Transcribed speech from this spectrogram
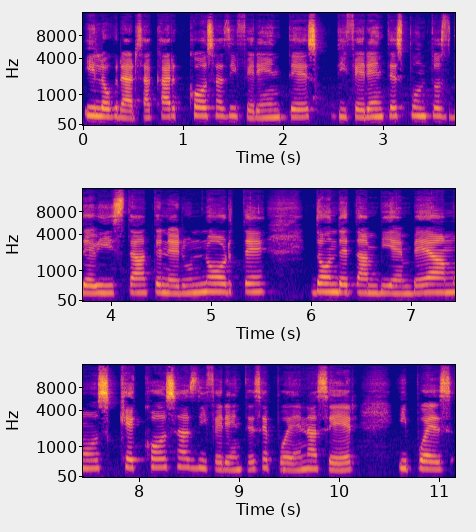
y lograr sacar cosas diferentes, diferentes puntos de vista, tener un norte donde también veamos qué cosas diferentes se pueden hacer y pues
